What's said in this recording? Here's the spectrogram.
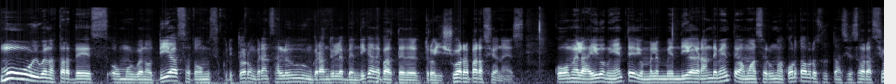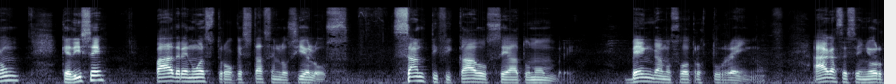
Muy buenas tardes o muy buenos días a todos mis suscriptores. Un gran saludo, un gran Dios les bendiga de parte de Troyeshua Reparaciones. ¿Cómo me las ha ido mi gente? Dios me les bendiga grandemente. Vamos a hacer una corta pero sustanciosa oración que dice, Padre nuestro que estás en los cielos, santificado sea tu nombre. Venga a nosotros tu reino. Hágase, Señor,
